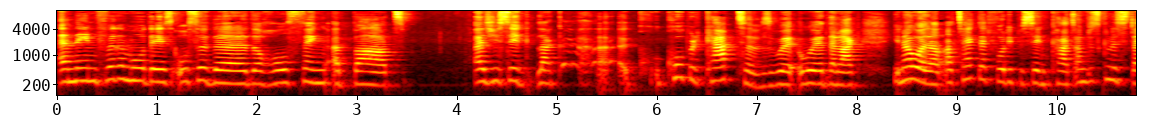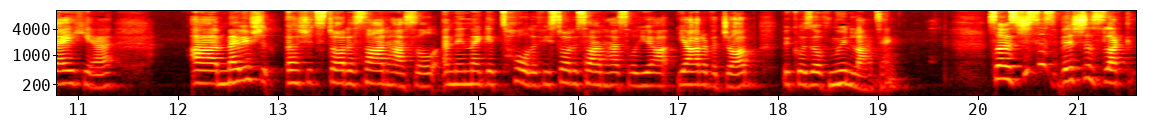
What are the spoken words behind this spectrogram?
And then furthermore, there's also the the whole thing about as you said, like uh, uh corporate captives, where, where they're like, you know what, I'll, I'll take that 40% cut. I'm just going to stay here. Uh, maybe I should, I should start a side hustle. And then they get told if you start a side hustle, you're out, you're out of a job because of moonlighting. So it's just this vicious, like,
